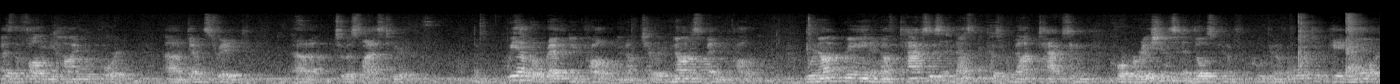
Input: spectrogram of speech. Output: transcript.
as the Falling Behind report uh, demonstrated uh, to us last year. We have a revenue problem in Ontario, not a spending problem. We're not bringing in enough taxes, and that's because we're not taxing corporations and those who can, who can afford to pay more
